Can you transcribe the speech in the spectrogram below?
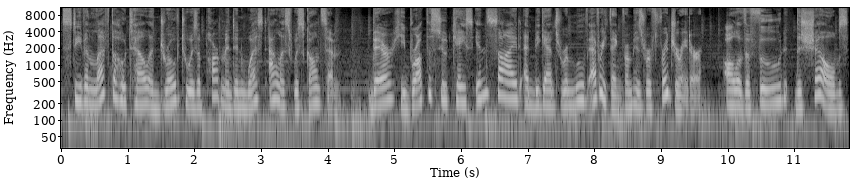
Steven left the hotel and drove to his apartment in West Allis, Wisconsin. There, he brought the suitcase inside and began to remove everything from his refrigerator all of the food, the shelves,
